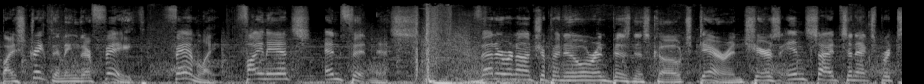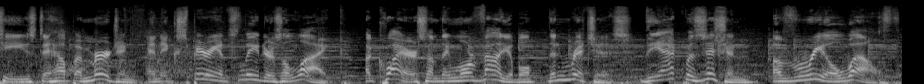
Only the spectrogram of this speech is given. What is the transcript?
by strengthening their faith, family, finance, and fitness. Veteran entrepreneur and business coach Darren shares insights and expertise to help emerging and experienced leaders alike acquire something more valuable than riches the acquisition of real wealth.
